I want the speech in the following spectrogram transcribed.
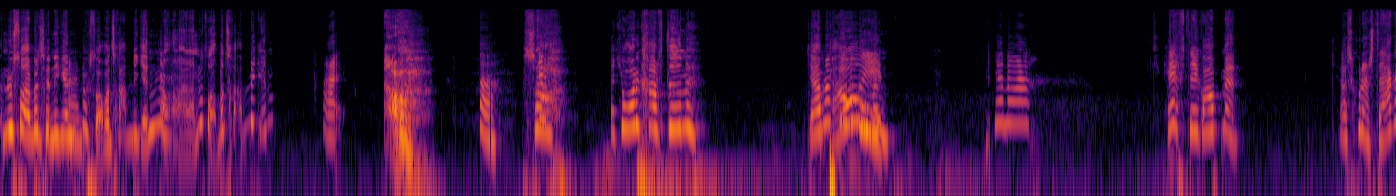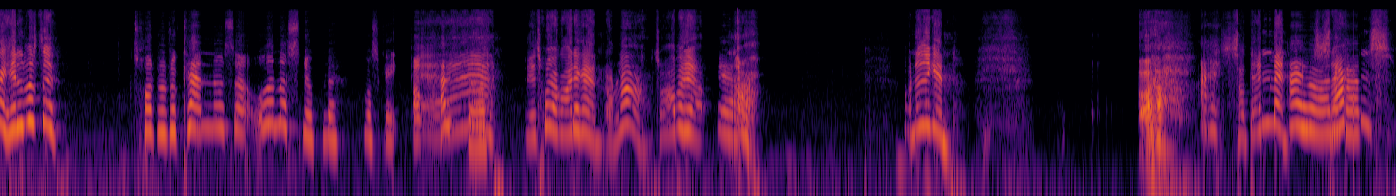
Og nu står jeg på trin igen. Nu står jeg på trappen igen. Nå, nu står jeg på trappen igen. Nej, Så, jeg gjorde det kraftedeme. Jeg er er powerwoman. ja nu er. Hæft ikke op, mand. Jeg er sgu da stærk af helveste. Tror du, du kan nu så, uden at snuble, måske? Åh, oh, hold da Ja, op. det tror jeg godt, jeg kan. Du klar? Så op her. Ja. Nå. Og ned igen. Oh, sådan, mand. Ej, hvor er det godt. Sagtens.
